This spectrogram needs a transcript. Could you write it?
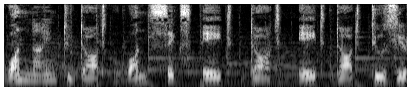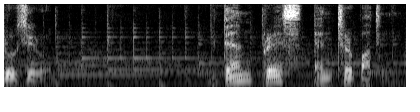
192.168.8.200. Then press enter button.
